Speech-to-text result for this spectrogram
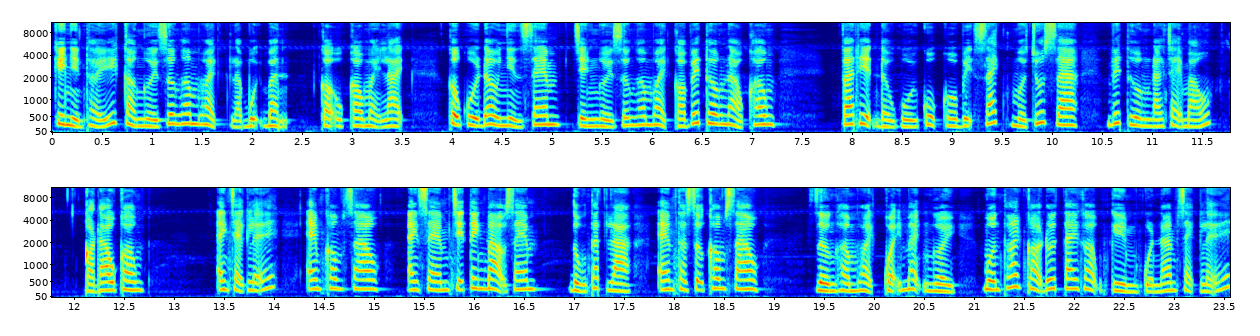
Khi nhìn thấy cả người Dương Hâm Hoạch là bụi bẩn, cậu cau mày lại. Cậu cúi đầu nhìn xem trên người Dương Hâm Hoạch có vết thương nào không. Phát hiện đầu gối của cô bị rách một chút ra, vết thương đang chảy máu. Có đau không? Anh Trạch Lễ, em không sao. Anh xem chị Tinh bảo xem. Đúng thật là em thật sự không sao. Dương Hâm Hoạch quẫy mạnh người, muốn thoát khỏi đôi tay gọng kìm của Nam Trạch Lễ.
